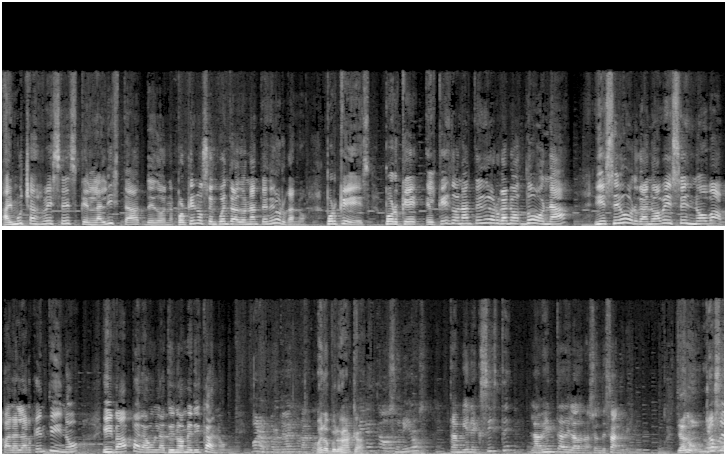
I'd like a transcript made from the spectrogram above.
Hay muchas veces que en la lista de donaciones, ¿por qué no se encuentra donantes de órgano? ¿Por qué es? Porque el que es donante de órgano dona y ese órgano a veces no va para el argentino y va para un latinoamericano. Bueno, decir una cosa. Bueno, pero es acá. Aquí en Estados Unidos también existe la venta de la donación de sangre. Ya no. Yo soy,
